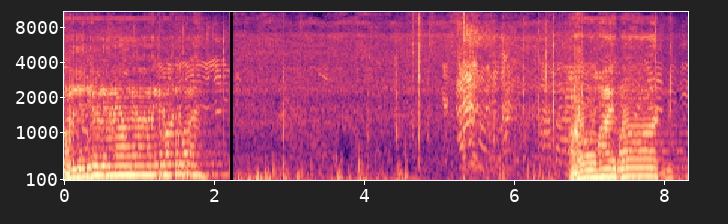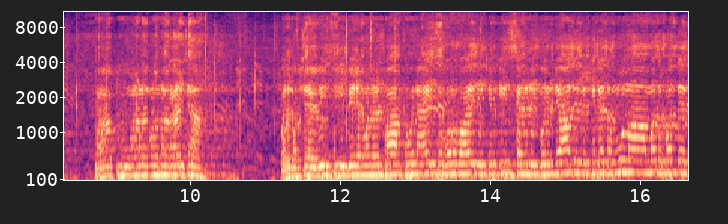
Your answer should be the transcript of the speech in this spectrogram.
ബ്രില്യന്റ് മനോഹരമായ മറ്റൊരു പന്ത് കൂടെ ഗോഡ്. പാപ്പു മടങ്ങുന്ന കാഴ്ച. ഒരുപക്ഷെ വി സി ബിയുടെ മണ്ണിൽ പാപ്പുവിന് ആയുസ് കുറവായിരിക്കും. കിങ്സ് കല്ലടിക്കൂരിന്റെ ആദ്യ വിക്കറ്റ് മൂന്നാമത് പന്തിൽ.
